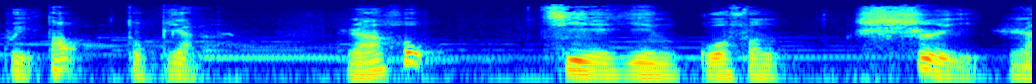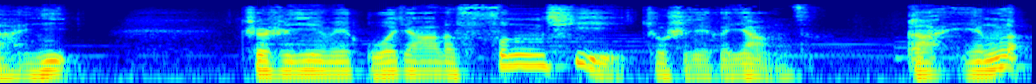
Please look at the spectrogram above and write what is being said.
轨道都变了，然后皆因国风，是以然矣。这是因为国家的风气就是这个样子，感应了，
